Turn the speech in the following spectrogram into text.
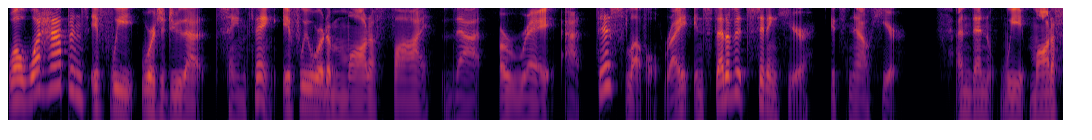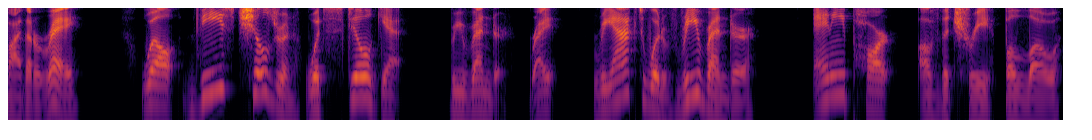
Well, what happens if we were to do that same thing? If we were to modify that array at this level, right? Instead of it sitting here, it's now here. And then we modify that array. Well, these children would still get re-rendered, right? React would re-render any part of the tree below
